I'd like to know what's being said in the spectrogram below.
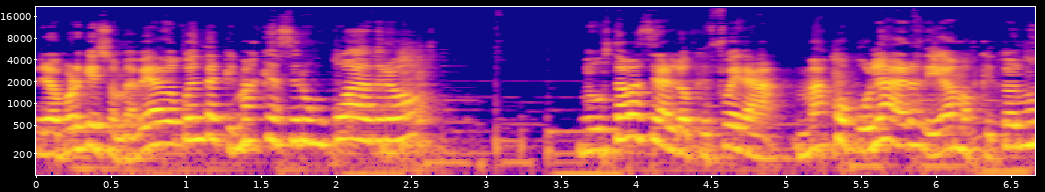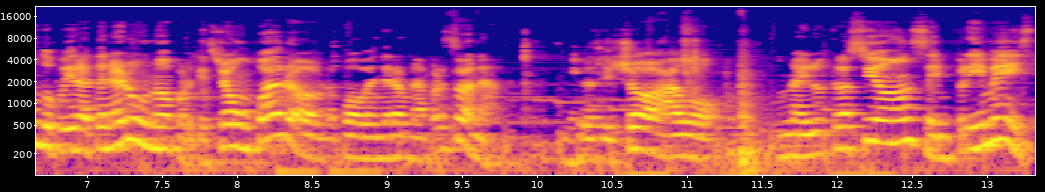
pero porque eso, me había dado cuenta que más que hacer un cuadro, me gustaba hacer algo que fuera más popular, digamos, que todo el mundo pudiera tener uno, porque yo un cuadro lo puedo vender a una persona. Pero si yo hago una ilustración, se imprime y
